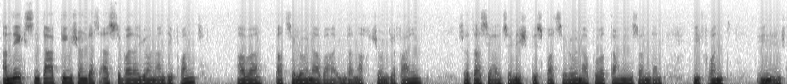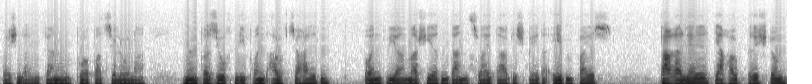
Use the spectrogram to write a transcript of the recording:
Am nächsten Tag ging schon das erste Bataillon an die Front, aber Barcelona war in der Nacht schon gefallen, sodass sie also nicht bis Barcelona vordrangen, sondern die Front in entsprechender Entfernung vor Barcelona nun versuchten, die Front aufzuhalten. Und wir marschierten dann zwei Tage später ebenfalls parallel der Hauptrichtung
